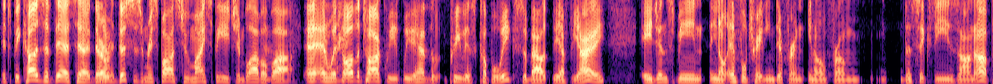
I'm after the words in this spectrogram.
It's because of this. Uh, Yeah. this is in response to my speech and blah blah blah." And, and with all the talk we, we had the previous couple weeks about the FBI agents being, you know, infiltrating different, you know, from the 60s on up,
